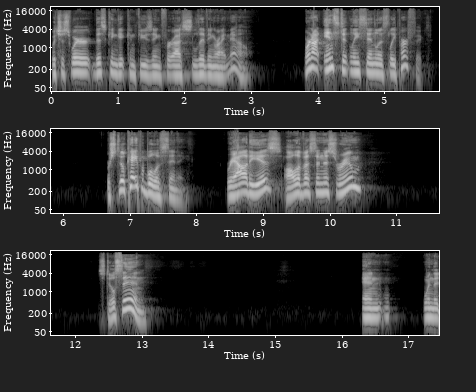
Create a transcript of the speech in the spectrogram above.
which is where this can get confusing for us living right now. We're not instantly sinlessly perfect, we're still capable of sinning. Reality is, all of us in this room still sin. And when the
